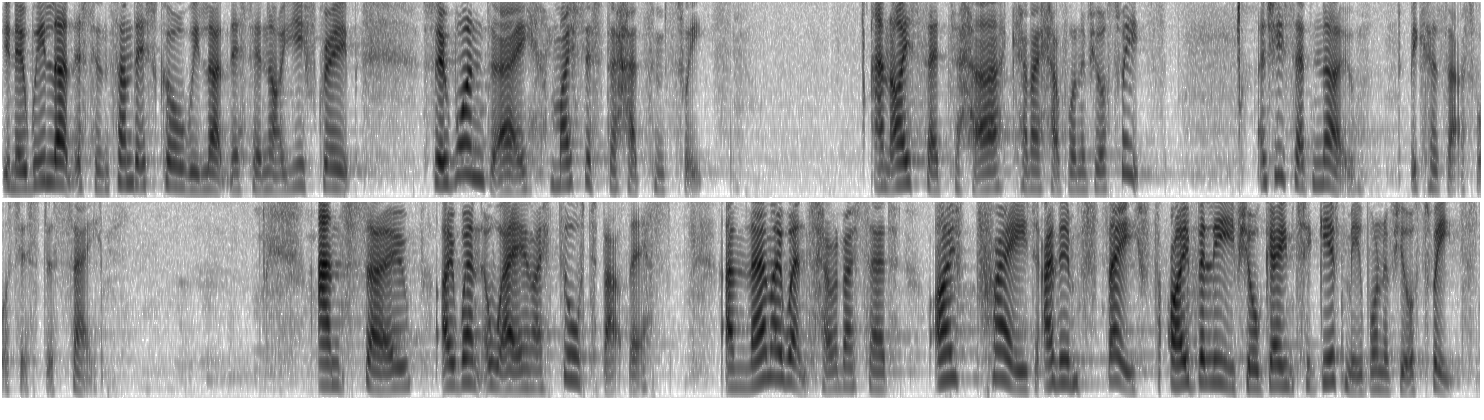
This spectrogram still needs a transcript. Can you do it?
you know, we learnt this in Sunday school, we learnt this in our youth group. So one day, my sister had some sweets. And I said to her, Can I have one of your sweets? And she said, No. because that's what sisters say. And so I went away and I thought about this. And then I went to her and I said, I've prayed, and in faith, I believe you're going to give me one of your sweets.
